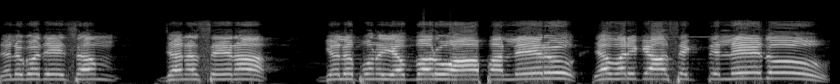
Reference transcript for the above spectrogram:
తెలుగుదేశం జనసేన గెలుపును ఎవ్వరు ఆపలేరు. ఎవరికి ఆసక్తి లేదు.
